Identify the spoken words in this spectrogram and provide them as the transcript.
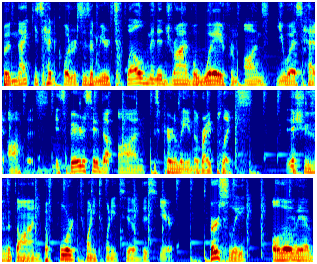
but Nike's headquarters is a mere 12 minute drive away from On's US head office. It's fair to say that On is currently in the right place. Issues with On before 2022 of this year. Firstly, although they have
